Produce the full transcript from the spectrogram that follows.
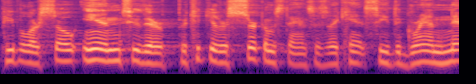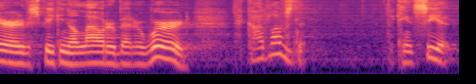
People are so into their particular circumstances, they can't see the grand narrative speaking a louder, better word that God loves them. They can't see it.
